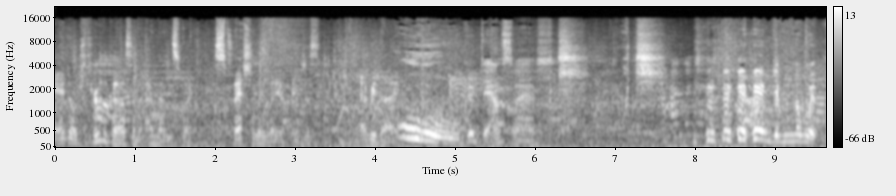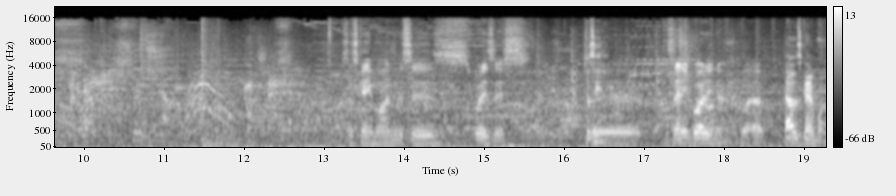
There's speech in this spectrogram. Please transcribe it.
air dodge through the person and then swing. Especially Liam. He just every day. Ooh, good down smash. Give him the whip. This is game one. This is what is this? Does he? Uh, does anybody know? What, uh, That was game one.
